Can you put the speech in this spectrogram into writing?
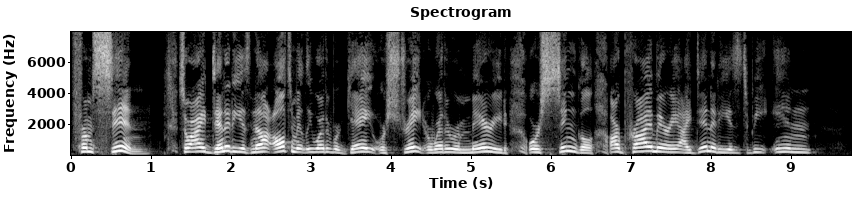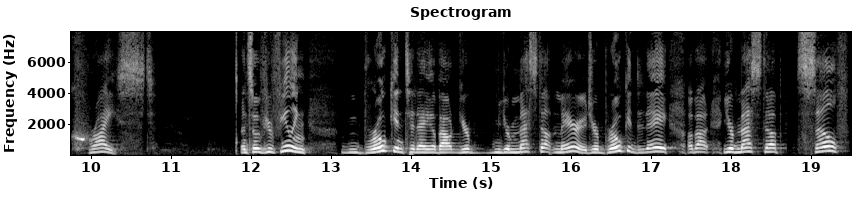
from sin. So, our identity is not ultimately whether we're gay or straight or whether we're married or single. Our primary identity is to be in Christ. And so, if you're feeling broken today about your, your messed up marriage. You're broken today about your messed up self.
